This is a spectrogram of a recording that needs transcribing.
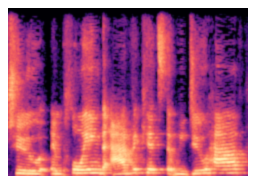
to employing the advocates that we do have.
